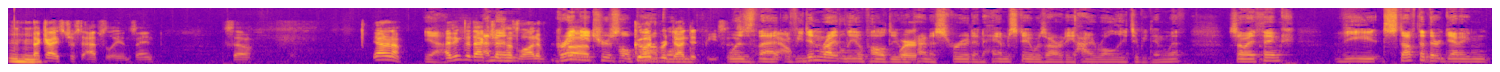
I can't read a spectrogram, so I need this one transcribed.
Mhm. That guy's just absolutely insane. So, yeah, I don't know. Yeah, I think that deck And just has a lot of Great uh, Nature's whole good redundant pieces. was that now. if you didn't ride Leopold, you were kind of screwed, and Hamstay was already high rolly to begin with. So I think the stuff that they're getting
